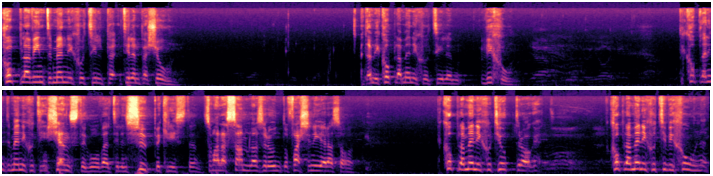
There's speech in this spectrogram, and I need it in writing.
kopplar vi inte människor till, till en person. Utan vi kopplar människor till en vision. Vi kopplar inte människor till en tjänstegåva, eller till en superkristen som alla samlas runt och fascineras av. Vi kopplar människor till uppdraget. Vi kopplar människor till visionen.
